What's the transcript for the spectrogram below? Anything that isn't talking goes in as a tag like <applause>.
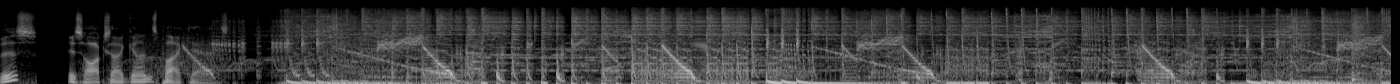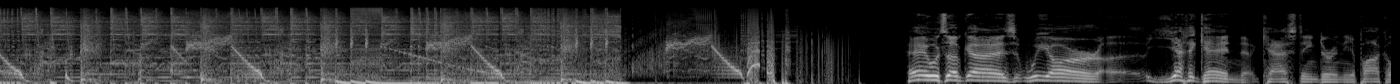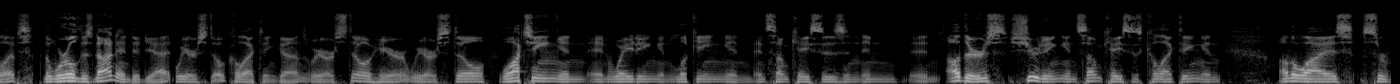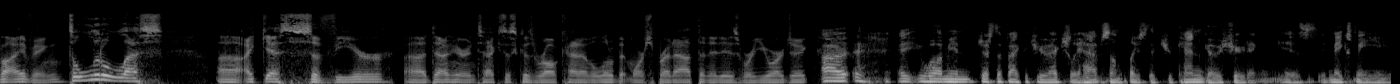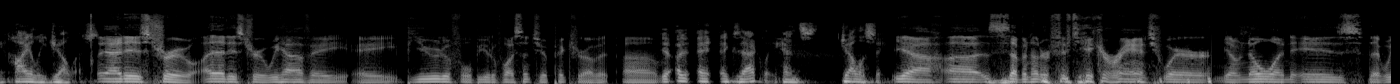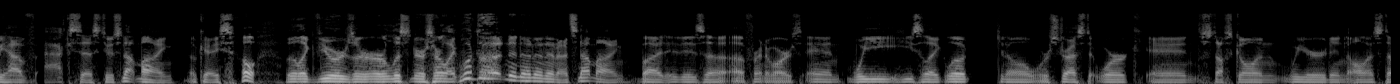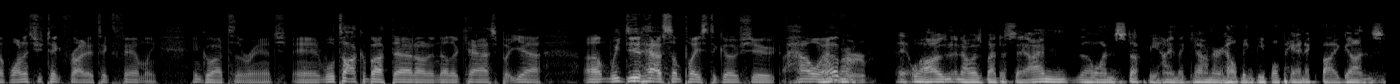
This is Hawkeye Guns Podcast. Hey, what's up, guys? We are uh, yet again casting during the apocalypse. The world is not ended yet. We are still collecting guns. We are still here. We are still watching and, and waiting and looking, and in some cases, and in, in others, shooting, in some cases, collecting, and otherwise surviving. It's a little less uh, I guess severe uh, down here in Texas because we're all kind of a little bit more spread out than it is where you are, Jake. Uh, eh, well, I mean, just the fact that you actually have some place that you can go shooting is it makes me highly jealous. That is true. That is true. We have a a beautiful, beautiful. I sent you a picture of it. Um, yeah, uh, exactly. Hence jealousy. Yeah, uh, 750 <laughs> acre ranch where you know no one is that we have access to. It's not mine. Okay, <laughs> so like viewers or, or listeners are like, "What the? No, no, no, no, no. It's not mine, but it is a, a friend of ours." And we, he's like, "Look." You know, we're stressed at work and stuff's going weird and all that stuff. Why don't you take Friday, take the family, and go out to the ranch? And we'll talk about that on another cast. But yeah, um, we did have some place to go shoot. However, well, I was, and I was about to say, I'm the one stuck behind the counter helping people panic buy guns.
